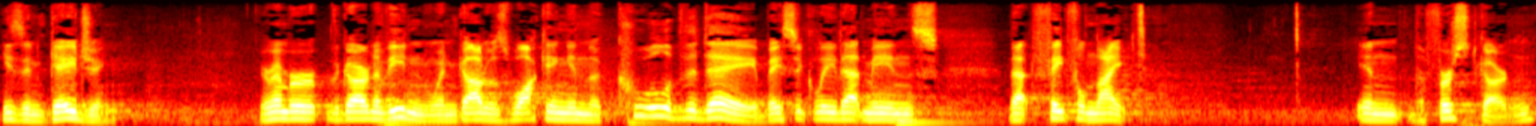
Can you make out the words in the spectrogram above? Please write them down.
he's engaging. You remember the Garden of Eden when God was walking in the cool of the day? Basically, that means that fateful night in the first garden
